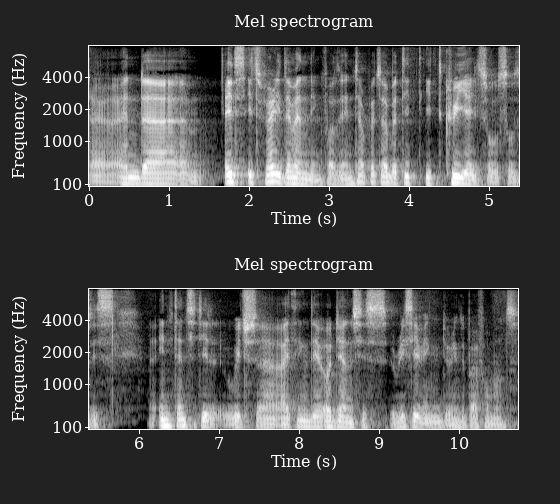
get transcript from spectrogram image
Uh, and uh, it's it's very demanding for the interpreter, but it, it creates also this intensity which uh, I think the audience is receiving during the performance.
